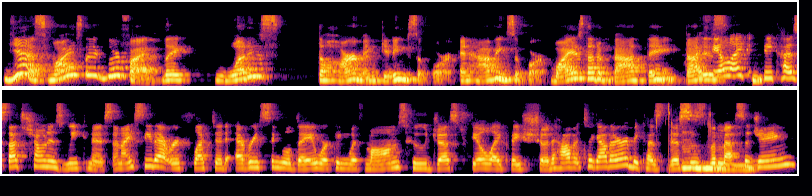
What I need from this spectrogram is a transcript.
yes. Why is that glorified? Like, what is the harm in getting support and having support? Why is that a bad thing? That I is- feel like because that's shown as weakness. And I see that reflected every single day working with moms who just feel like they should have it together because this is the Mhm. messaging,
